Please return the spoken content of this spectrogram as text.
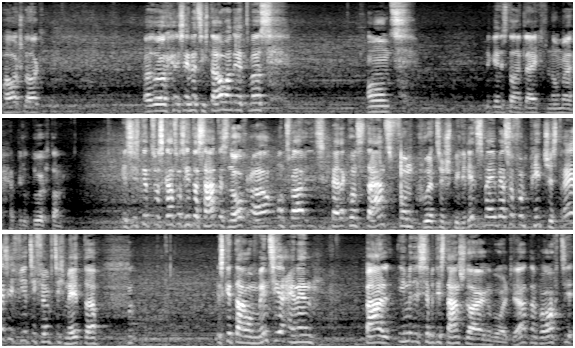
Powerschlag. Also es ändert sich dauernd etwas und wir gehen jetzt dann gleich nochmal ein bisschen durch dann. Es ist jetzt was ganz was Interessantes noch, äh, und zwar bei der Konstanz vom kurzen Spiel. Jetzt mal so von Pitches, 30, 40, 50 Meter. Es geht darum, wenn Sie einen Ball immer dieselbe Distanz schlagen wollt, ja, dann braucht Sie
